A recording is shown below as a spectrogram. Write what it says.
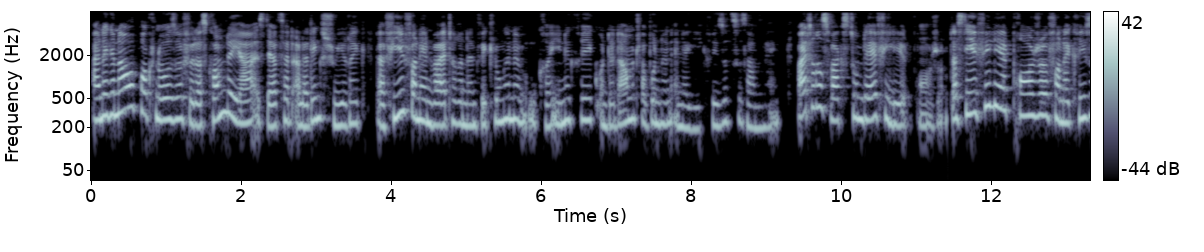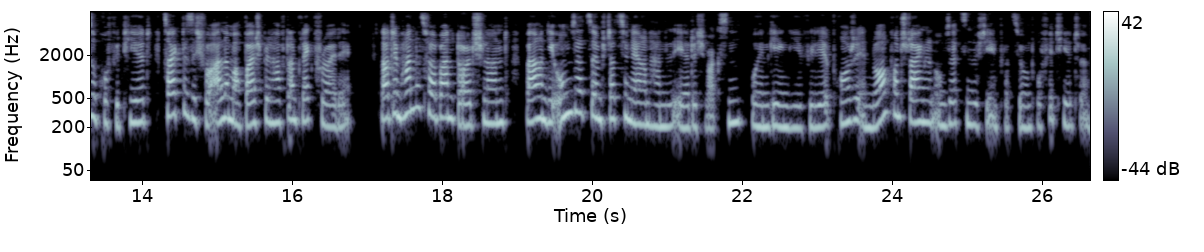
Eine genaue Prognose für das kommende Jahr ist derzeit allerdings schwierig, da viel von den weiteren Entwicklungen im Ukraine-Krieg und der damit verbundenen Energiekrise zusammenhängt. Weiteres Wachstum der Affiliate-Branche. Dass die Affiliate-Branche von der Krise profitiert, zeigte sich vor allem auch beispielhaft an Black Friday. Laut dem Handelsverband Deutschland waren die Umsätze im stationären Handel eher durchwachsen, wohingegen die Affiliate-Branche enorm von steigenden Umsätzen durch die Inflation profitierte.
